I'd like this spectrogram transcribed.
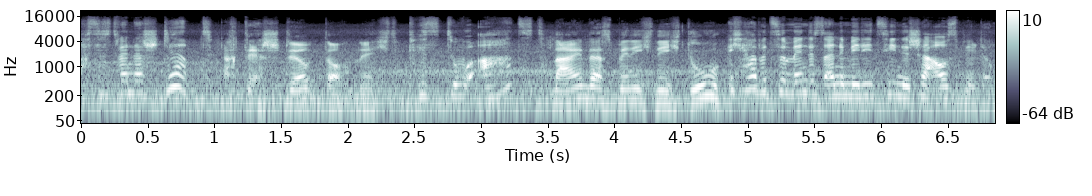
Was ist, wenn er stirbt? Ach, der stirbt doch nicht. Bist du Arzt? Nein, das bin ich nicht. Du? Ich habe zumindest eine medizinische Ausbildung.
